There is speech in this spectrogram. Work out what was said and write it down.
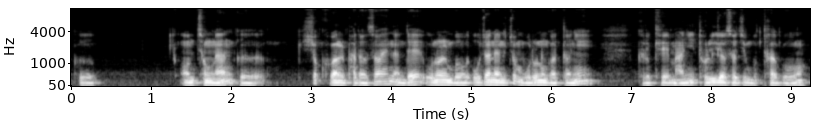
그 엄청난 그 쇼크를 받아서 했는데 오늘 뭐 오전에는 좀 오르는 것 같더니 그렇게 많이 돌려서지 못하고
